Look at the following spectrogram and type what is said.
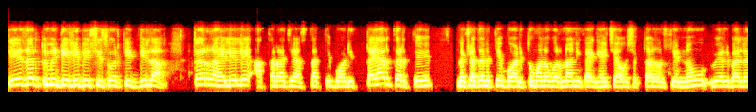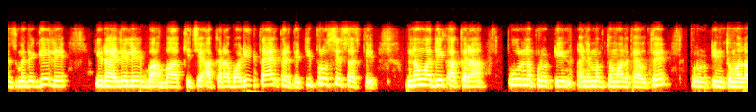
ते जर तुम्ही डेली बेसिस वरती दिला तर राहिलेले अकरा जे असतात ते बॉडी तयार करते. लक्षात आलं ते बॉडी तुम्हाला वर्णाने काय घ्यायची आवश्यकता असते नऊ वेल बॅलन्समध्ये गेले की राहिलेले बा बाकीचे अकरा बॉडी तयार करते. ती प्रोसेस असते. नऊ अधिक अकरा पूर्ण प्रोटीन आणि मग तुम्हाला काय होतंय? प्रोटीन तुम्हाला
